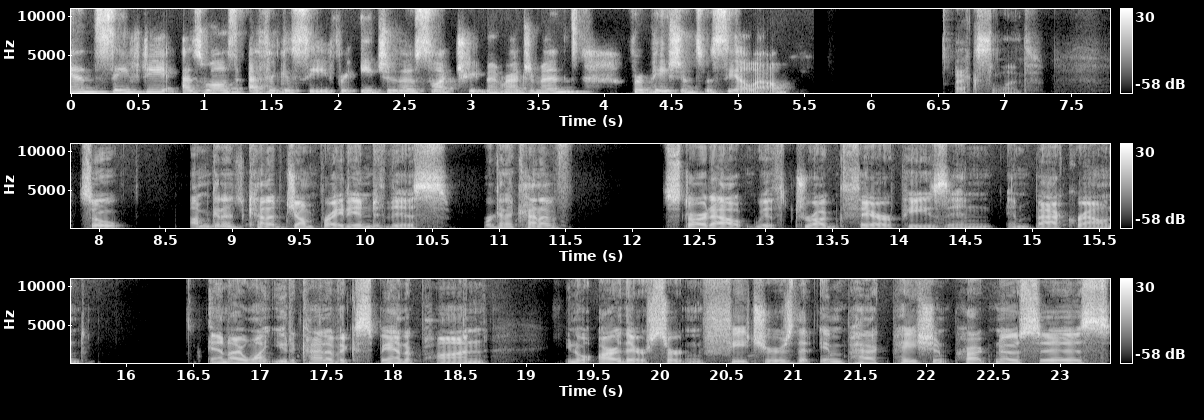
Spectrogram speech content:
and safety as well as efficacy for each of those select treatment regimens for patients with CLL. Excellent. So I'm going to kind of jump right into this. We're going to kind of start out with drug therapies in, in background and I want you to kind of expand upon, you know, are there certain features that impact patient prognosis,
